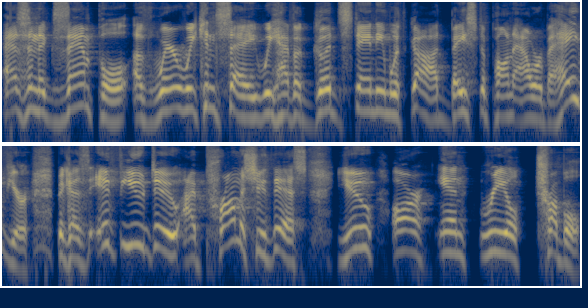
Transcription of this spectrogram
as an example of where we can say we have a good standing with God based upon our behavior. Because if you do, I promise you this, you are in real trouble.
